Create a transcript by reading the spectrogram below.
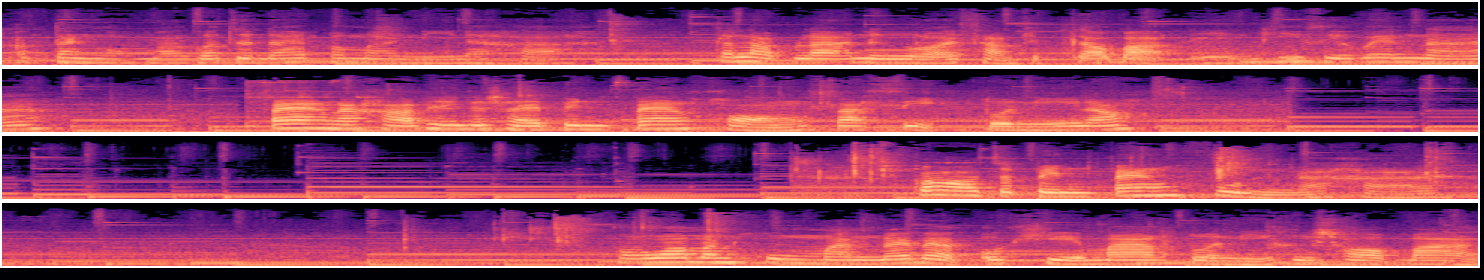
ก็แต่งออกมาก็จะได้ประมาณนี้นะคะ ตลับละ 139 บาทเองที่เซเว่นนะ แป้งนะคะ เพลงจะใช้เป็นแป้งของ Sasi ตัวนี้เนาะก็จะเป็นแป้งฝุ่นนะคะ เพราะว่ามันคุมมันได้แบบโอเคมากตัวนี้คือชอบมาก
